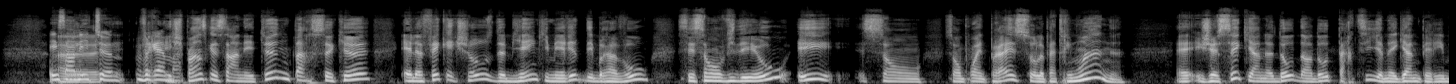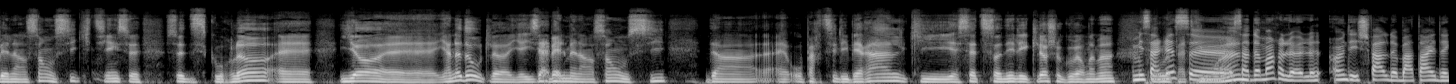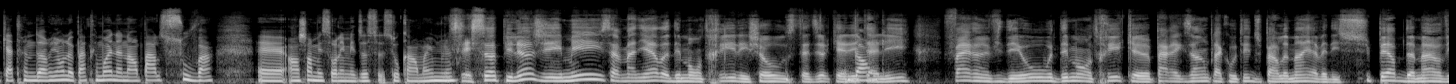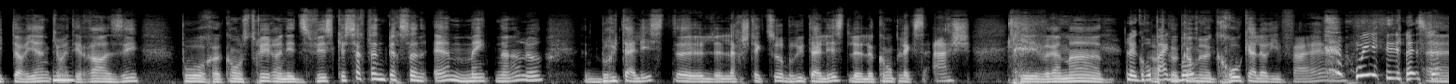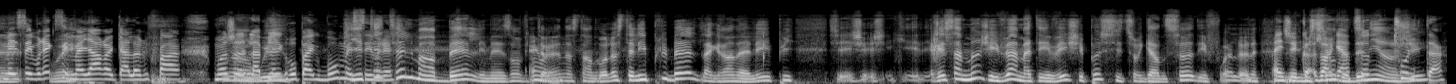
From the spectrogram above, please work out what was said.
Et c'en Euh, est une, vraiment. Et je pense que c'en est une parce que elle a fait quelque chose de bien qui mérite des bravos. C'est son vidéo et son, son point de presse sur le patrimoine. Euh, je sais qu'il y en a d'autres dans d'autres partis. Il y a Mégane Perry-Bélançon aussi qui tient ce, ce discours-là. Euh, il y a, euh, il y en a d'autres là. Il y a Isabelle Mélenchon aussi dans euh, au Parti libéral qui essaie de sonner les cloches au gouvernement. Mais ça reste, euh, ça demeure le- le- un des chevals de bataille de Catherine Dorion. Le patrimoine, elle en parle souvent euh, en chambre et sur les médias sociaux quand même. là. C'est ça. Puis là, j'ai aimé sa manière de démontrer les choses. C'est-à-dire qu'elle est allée faire une vidéo, démontrer que, par exemple, à côté du Parlement, il y avait des superbes demeures victoriennes qui ont Mm. été rasées pour reconstruire un édifice que certaines personnes aiment maintenant, là, brutaliste, euh, l'architecture brutaliste, le, le complexe H, qui est vraiment Le gros paquebot. comme un gros calorifère. Oui, Euh, mais c'est vrai que c'est ouais. meilleur un calorifère. Moi, je Ah, l'appelais oui. le gros paquebot, mais c'est vrai. tellement belles, les maisons victoriennes Eh à cet endroit-là. C'était les plus belles de la Grande Allée. Puis, récemment, j'ai vu à ma TV, je sais pas si tu regardes ça des fois, là, Hey, je l'émission de regarde ça Denis tout le temps.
